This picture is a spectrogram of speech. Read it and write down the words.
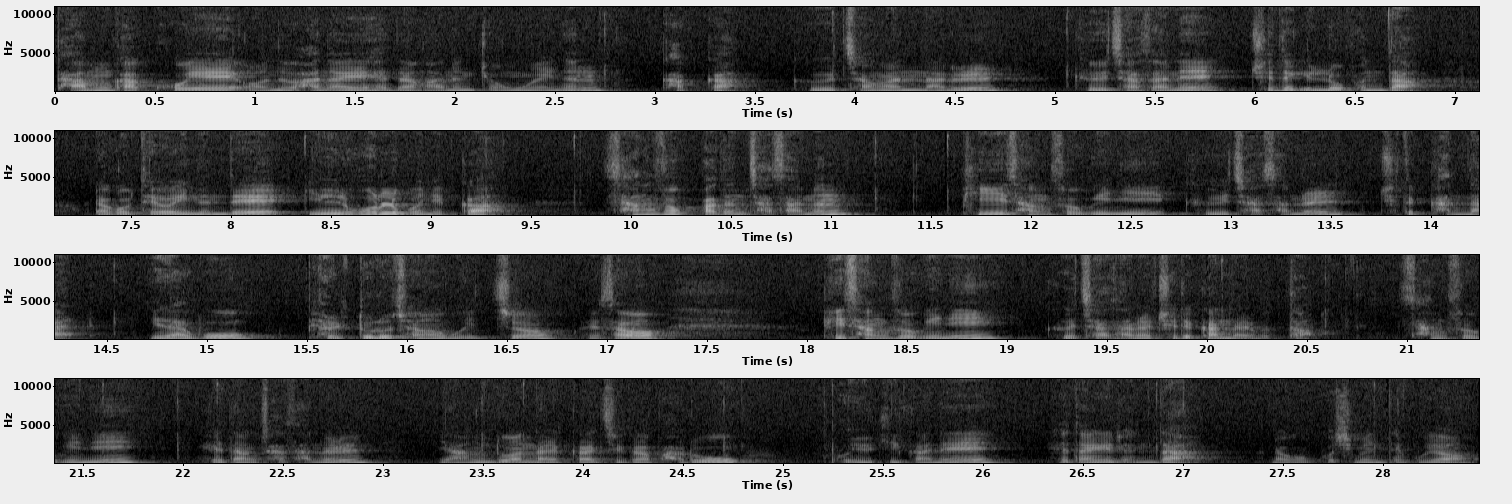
다음 각 호의 어느 하나에 해당하는 경우에는 각각 그 정한 날을 그 자산의 취득일로 본다 라고 되어 있는데 1호를 보니까 상속받은 자산은 피상속인이 그 자산을 취득한 날이라고 별도로 정하고 있죠. 그래서 피상속인이 그 자산을 취득한 날부터 상속인이 해당 자산을 양도한 날까지가 바로 보유기간에 해당이 된다라고 보시면 되고요.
